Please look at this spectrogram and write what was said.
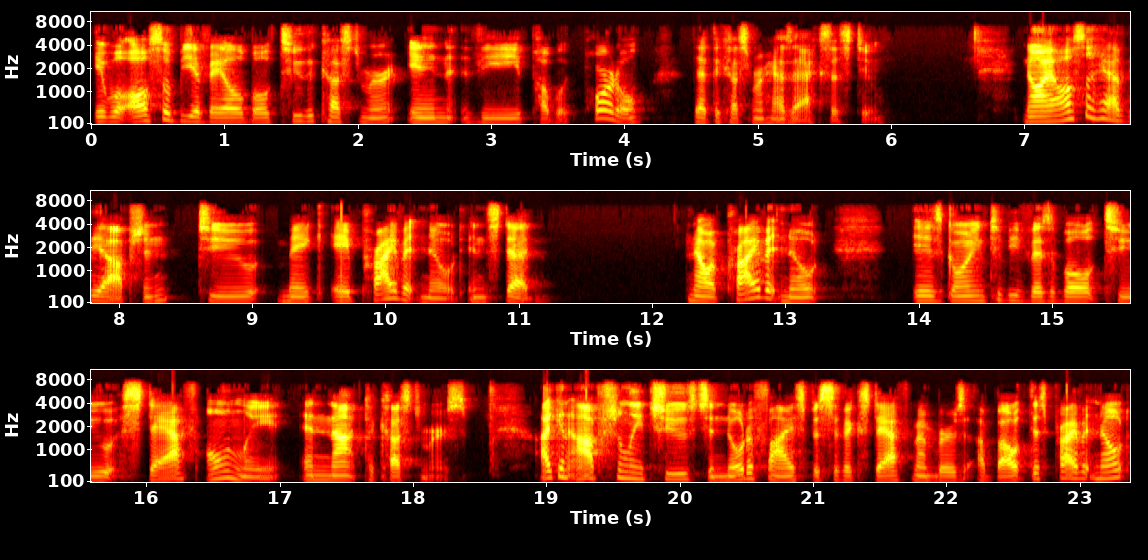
It will also be available to the customer in the public portal that the customer has access to. Now I also have the option to make a private note instead. Now a private note is going to be visible to staff only and not to customers. I can optionally choose to notify specific staff members about this private note,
